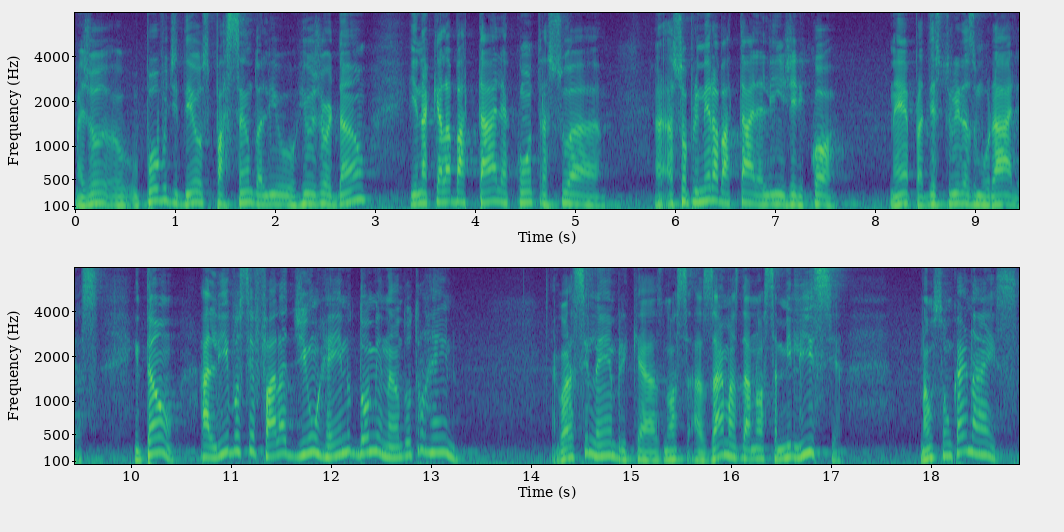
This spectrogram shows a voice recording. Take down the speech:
Mas o, o povo de Deus passando ali o Rio Jordão e naquela batalha contra a sua, a, a sua primeira batalha ali em Jericó, né, para destruir as muralhas. Então, ali você fala de um reino dominando outro reino. Agora se lembre que as, nossas, as armas da nossa milícia não são carnais,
